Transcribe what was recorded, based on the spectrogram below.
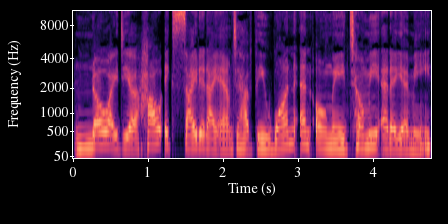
no idea how excited I am to have the one and only Tomi Adeyemi.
